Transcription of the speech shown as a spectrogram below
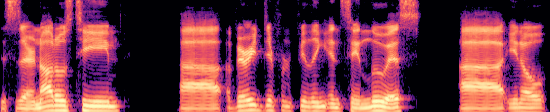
This is Arenado's team. Uh, a very different feeling in St. Louis. Uh, you know,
